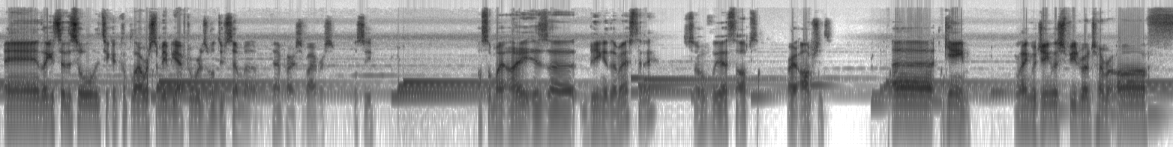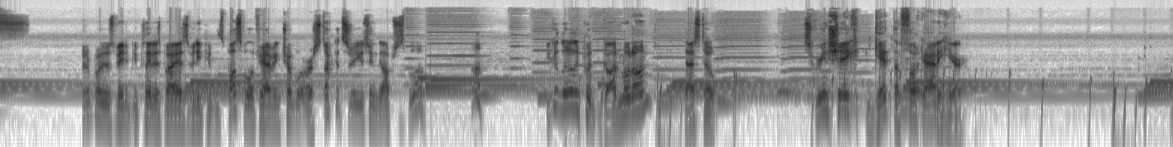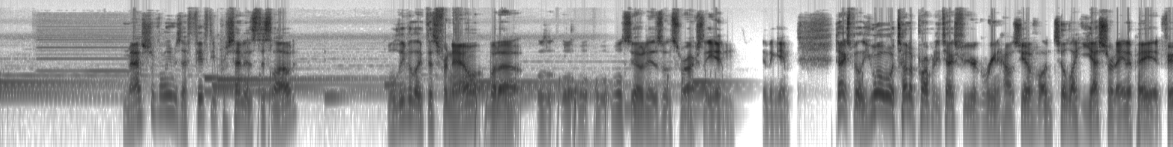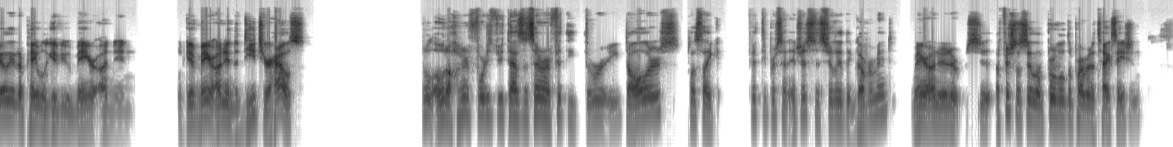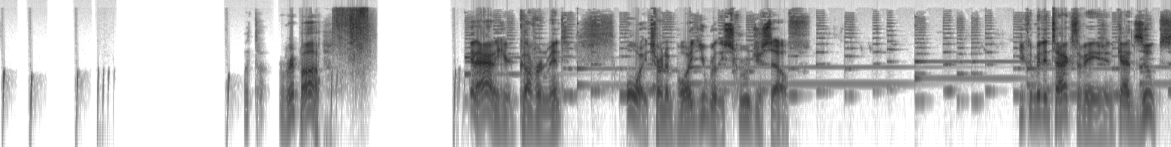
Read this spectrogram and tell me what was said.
And like I said, this will only take a couple hours, so maybe afterwards we'll do some uh, Vampire Survivors. We'll see. Also, my eye is uh, being a dumbass today, so hopefully that stops. Alright, options. Uh, game. Language English, speed run timer off. Better Point was made to be played as by as many people as possible. If you're having trouble or stuck, consider using the options below. Huh. You could literally put God mode on? That's dope. Screen shake, get the fuck out of here. Master volume is at 50%. Is this loud? We'll leave it like this for now, but uh, we'll, we'll, we'll, we'll see how it is once we're actually in in the game. Tax bill. You owe a ton of property tax for your greenhouse. You have until like yesterday to pay it. Failure to pay will give you Mayor Onion. Will give Mayor Onion the deed to your house. You'll owe one hundred forty-three thousand seven hundred fifty-three dollars plus like fifty percent interest. Sincerely, the government. Mayor Onion, uh, official seal of approval, Department of Taxation. What the? Rip up. Get out of here, government. Oi, turnip boy, you really screwed yourself. You committed tax evasion. Gadzooks.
